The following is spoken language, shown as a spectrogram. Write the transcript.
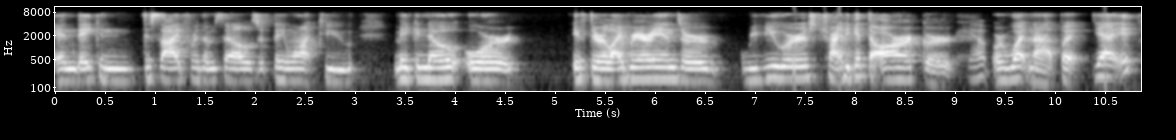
and they can decide for themselves if they want to make a note or if they're librarians or reviewers try to get the arc or Yep. or whatnot. But yeah, it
